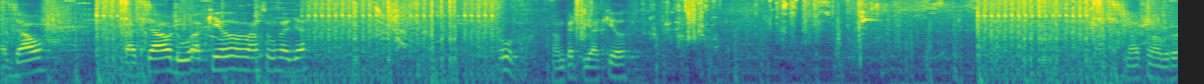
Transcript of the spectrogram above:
Kacau. Kacau dua kill langsung saja. Uh, hampir tiga kill. Nice mah bro.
